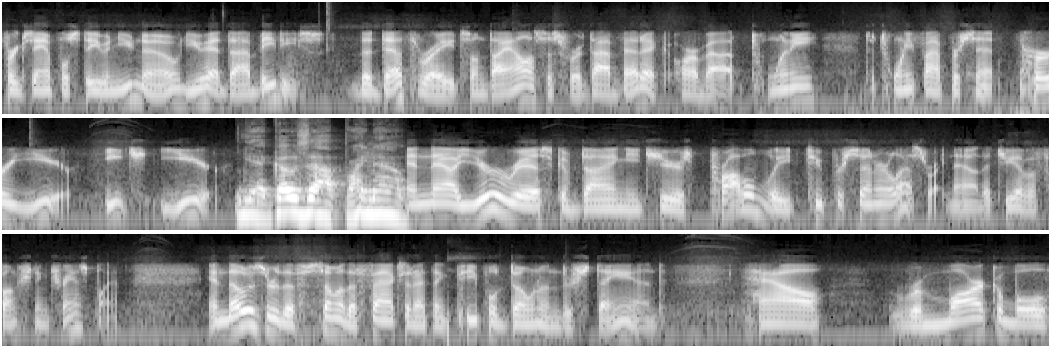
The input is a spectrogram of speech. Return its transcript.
For example, Stephen, you know you had diabetes. The death rates on dialysis for a diabetic are about 20 to 25 percent per year each year. Yeah, it goes up right now. And now your risk of dying each year is probably 2% or less right now that you have a functioning transplant. And those are the some of the facts that I think people don't understand how remarkable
